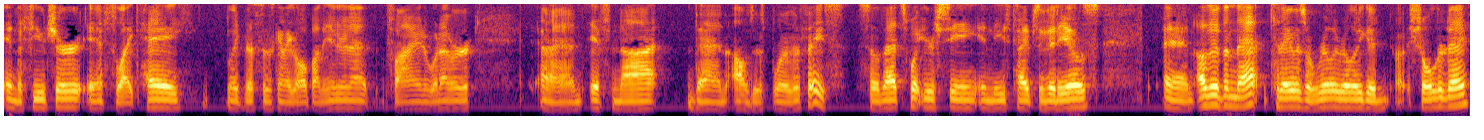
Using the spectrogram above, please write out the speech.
in the future if, like, hey, like this is going to go up on the internet, fine, whatever. And if not, then I'll just blur their face. So that's what you're seeing in these types of videos. And other than that, today was a really, really good uh, shoulder day.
